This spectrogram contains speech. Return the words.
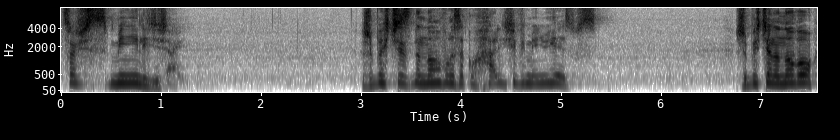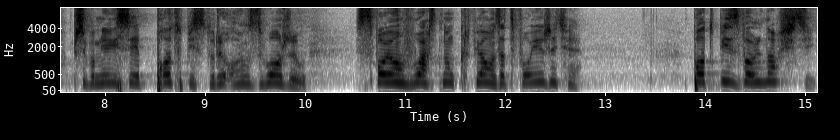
coś zmienili dzisiaj żebyście znowu zakochali się w imieniu Jezus. Żebyście na nowo przypomnieli sobie podpis, który On złożył swoją własną krwią za Twoje życie. Podpis wolności,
